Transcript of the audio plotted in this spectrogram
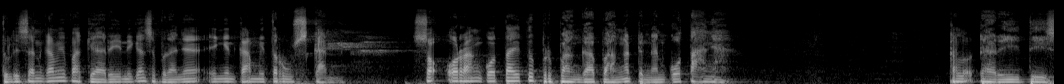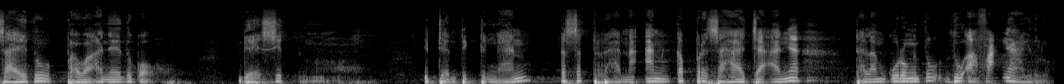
Tulisan kami pagi hari ini kan sebenarnya ingin kami teruskan. Seorang kota itu berbangga banget dengan kotanya. Kalau dari desa itu bawaannya itu kok desit. Identik dengan kesederhanaan, kebersahajaannya dalam kurung itu duafaknya gitu loh.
